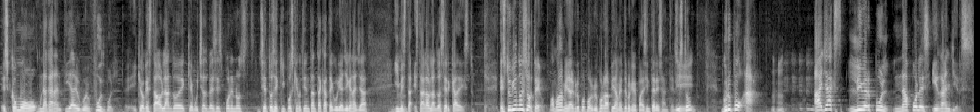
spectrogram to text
es como una garantía del buen fútbol. Y creo que estaba hablando de que muchas veces ponen unos- ciertos equipos que no tienen tanta categoría, llegan allá y me está- estaban hablando acerca de esto. Estoy viendo el sorteo. Vamos a mirar grupo por grupo rápidamente porque me parece interesante. ¿Listo? Sí. Grupo A. Ajax, Liverpool, Nápoles y Rangers.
